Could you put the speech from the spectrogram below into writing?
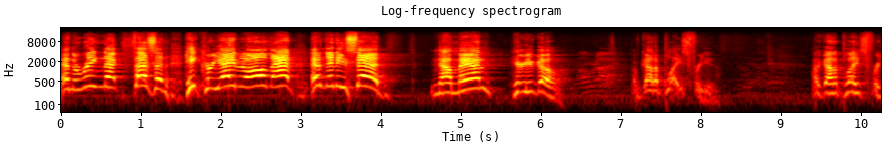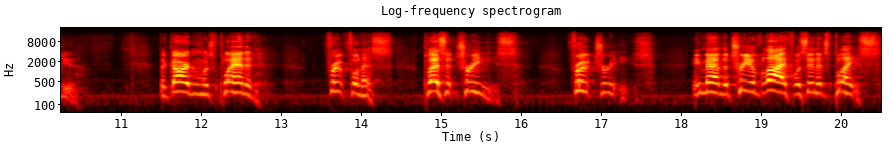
and the ringneck pheasant. He created all that and then he said, Now, man, here you go. I've got a place for you. I've got a place for you. The garden was planted fruitfulness, pleasant trees, fruit trees. Amen. The tree of life was in its place.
